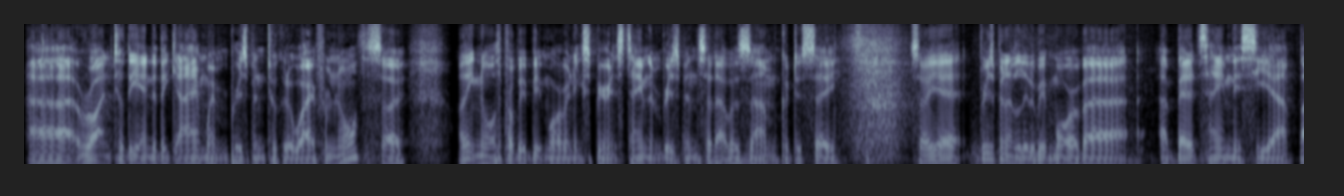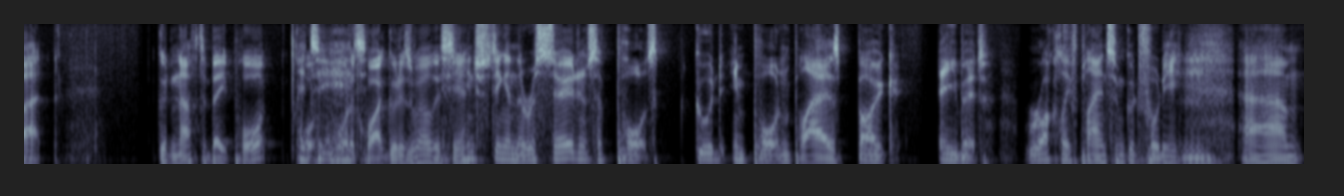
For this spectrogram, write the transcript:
Uh, right until the end of the game when Brisbane took it away from North. So I think North probably a bit more of an experienced team than Brisbane. So that was um, good to see. So yeah, Brisbane a little bit more of a, a better team this year, but good enough to beat Port. It's- Port it's- are quite good as well this year. Interesting in the resurgence of Port's good, important players. Boak, Ebert, Rockliff playing some good footy. Um,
